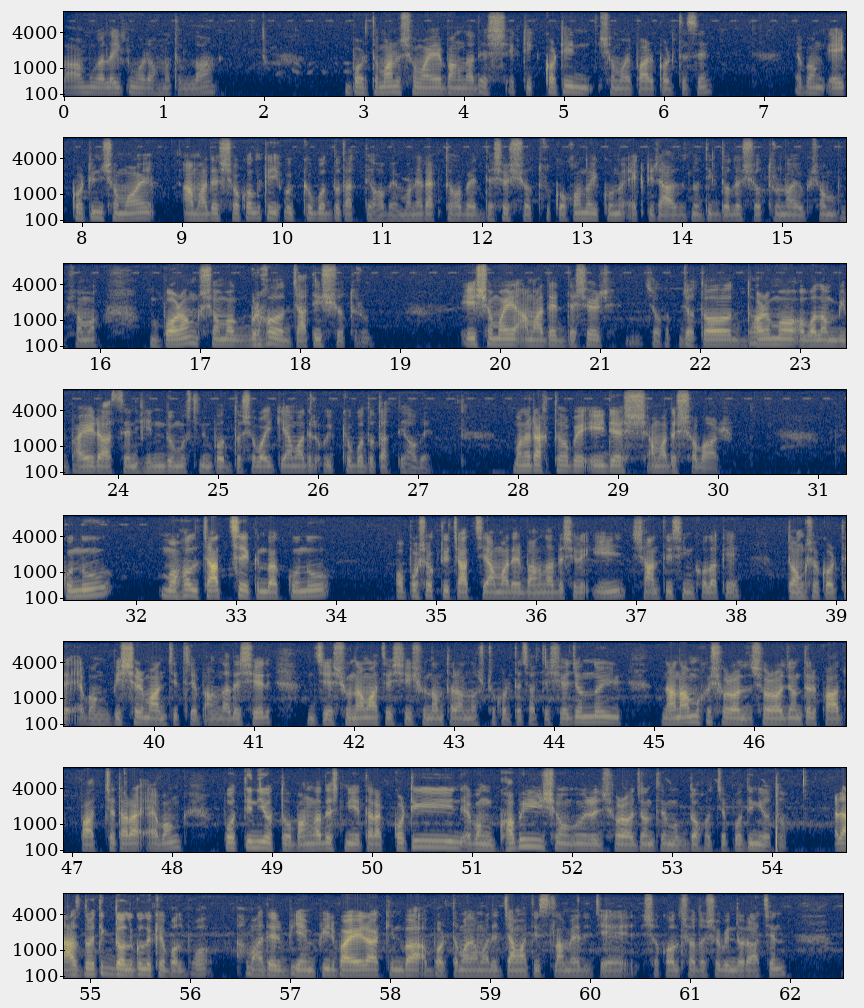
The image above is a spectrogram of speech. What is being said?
আসসালামু আলাইকুম রহমতুল্লাহ বর্তমান সময়ে বাংলাদেশ একটি কঠিন সময় পার করতেছে এবং এই কঠিন সময় আমাদের সকলকেই ঐক্যবদ্ধ থাকতে হবে, মনে রাখতে হবে দেশের শত্রু কখনোই কোনো একটি রাজনৈতিক দলের শত্রু নয় বরং সমগ্র জাতির শত্রু। এই সময়ে আমাদের দেশের যত ধর্ম অবলম্বী ভাইরা আছেন, হিন্দু, মুসলিম, বৌদ্ধ, সবাইকে আমাদের ঐক্যবদ্ধ থাকতে হবে। মনে রাখতে হবে, এই দেশ আমাদের সবার। কোনো মহল চাচ্ছে কিংবা কোনো অপশক্তি চাচ্ছে আমাদের বাংলাদেশের এই শান্তি শৃঙ্খলাকে ধ্বংস করতে এবং বিশ্বের মানচিত্রে বাংলাদেশের যে সুনাম আছে, সেই সুনাম তারা নষ্ট করতে চাচ্ছে। সেজন্যই নানামুখী ষড়- ষড়যন্ত্রের ফাঁদ পাচ্ছে তারা এবং প্রতিনিয়ত বাংলাদেশ নিয়ে তারা কঠিন এবং গভীর ষড়যন্ত্রে মুগ্ধ হচ্ছে প্রতিনিয়ত। রাজনৈতিক দলগুলোকে বলব আমাদের বিএনপির বাইরা কিংবা বর্তমান আমাদের জামাত ইসলামের যে সকল সদস্যবৃন্দরা আছেন,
